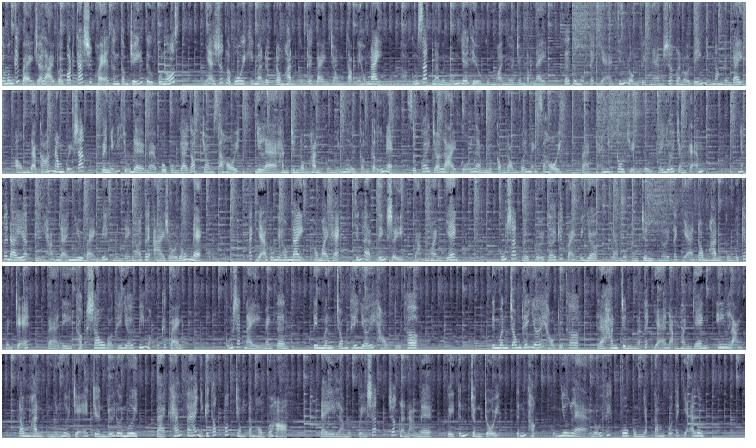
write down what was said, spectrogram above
Chào mừng các bạn trở lại với podcast Sức khỏe thân tâm trí từ Phonos. Nhã rất là vui khi mà được đồng hành cùng các bạn trong tập ngày hôm nay. À, cuốn sách mà mình muốn giới thiệu cùng mọi người trong tập này tới từ một tác giả chính luận Việt Nam rất là nổi tiếng những năm gần đây. Ông đã có 5 quyển sách về những cái chủ đề mà vô cùng gai góc trong xã hội như là hành trình đồng hành cùng những người cận tử nè, sự quay trở lại của làm nhục cộng đồng với mạng xã hội và cả những câu chuyện từ thế giới trầm cảm. Nhắc tới đây á, thì hẳn đã nhiều bạn biết mình đang nói tới ai rồi đúng không nè? Tác giả của ngày hôm nay không ai khác chính là tiến sĩ Đặng Hoàng Giang. Cuốn sách được gửi tới các bạn bây giờ là một hành trình nơi tác giả đồng hành cùng với các bạn trẻ và đi thật sâu vào thế giới bí mật của các bạn. Cuốn sách này mang tên Tìm mình trong thế giới hậu tuổi thơ. Tìm mình trong thế giới hậu tuổi thơ là hành trình mà tác giả Đặng Hoàng Giang yên lặng đồng hành cùng những người trẻ trên dưới đôi mươi và khám phá những cái góc khuất trong tâm hồn của họ. Đây là một quyển sách rất là nặng nề vì tính trần trụi, tính thật cũng như là lối viết vô cùng nhập tâm của tác giả luôn.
